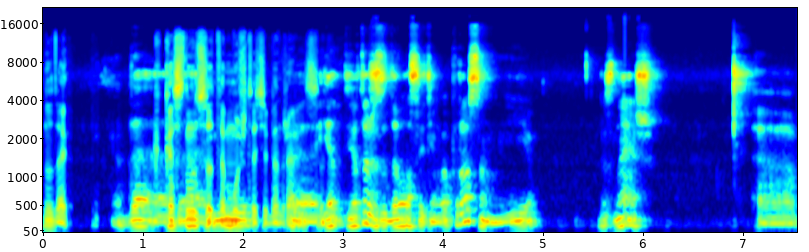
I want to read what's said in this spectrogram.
Ну да, да коснуться да. тому, и, что тебе нравится. Я, да. я тоже задавался этим вопросом, и знаешь, э,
